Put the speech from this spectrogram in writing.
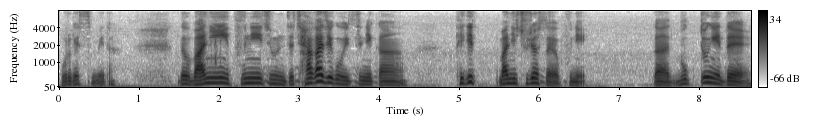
모르겠습니다. 근데 많이 분이 좀 이제 작아지고 있으니까 되게 많이 줄였어요 분이. 그러니까 묵둥이들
